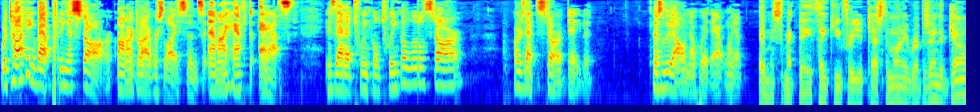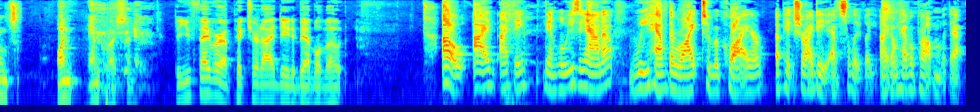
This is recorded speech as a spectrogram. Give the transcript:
We're talking about putting a star on our driver's license, and I have to ask, is that a twinkle twinkle little star, or is that the Star of David? Because we all know where that went. Hey, Mr. McDade, thank you for your testimony. Representative Jones? One, one question. Do you favor a pictured ID to be able to vote? Oh, I, I think in Louisiana, we have the right to require a picture ID, absolutely. I don't have a problem with that.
